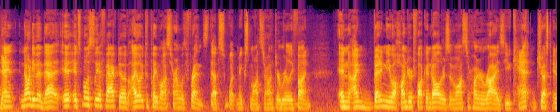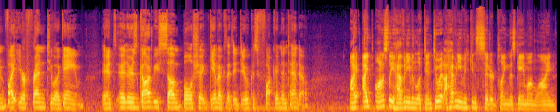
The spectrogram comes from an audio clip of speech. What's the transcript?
Yeah. And not even that. It, it's mostly a fact of I like to play Monster Hunter with friends. That's what makes Monster Hunter really fun. And I'm betting you a hundred fucking dollars in Monster Hunter Rise. You can't just invite your friend to a game. It, it there's got to be some bullshit gimmick that they do because fucking Nintendo. I, I honestly haven't even looked into it. I haven't even considered playing this game online.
